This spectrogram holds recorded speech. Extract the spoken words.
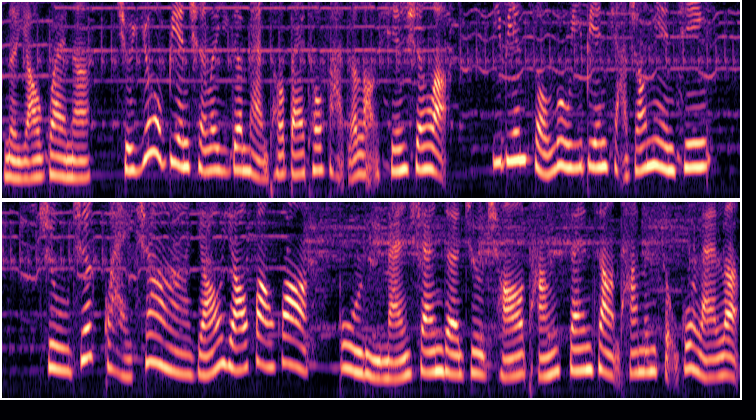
那妖怪呢，就又变成了一个满头白头发的老先生了，一边走路一边假装念经，拄着拐杖啊，摇摇晃晃，步履蹒跚的就朝唐三藏他们走过来了。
